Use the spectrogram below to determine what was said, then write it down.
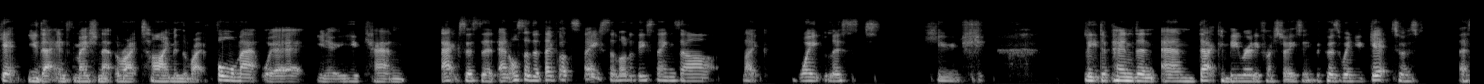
get you that information at the right time in the right format where you know you can access it. And also that they've got space. A lot of these things are like wait lists hugely dependent and that can be really frustrating because when you get to a, a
